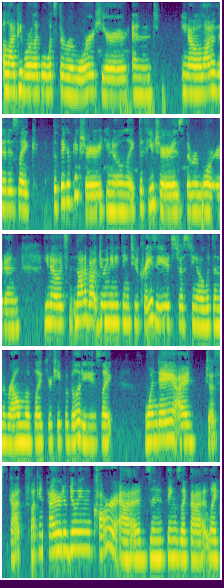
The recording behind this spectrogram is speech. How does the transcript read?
a lot of people were like, well, what's the reward here? And you know, a lot of it is like the bigger picture. You know, like the future is the reward and you know it's not about doing anything too crazy. It's just you know within the realm of like your capabilities. Like one day i just got fucking tired of doing car ads and things like that. Like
